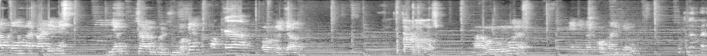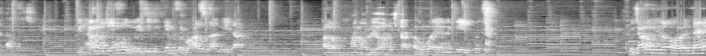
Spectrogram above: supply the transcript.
આપણે એમના કાઢીને ગેમ ચાલુ કરીશું ઓકે? ઓકે. ઓકે ચાલો. ચાલો હાલો. હા હું હું બોલે એની કઈ કોભાઈ કરું કેટલા આમાં એમ જ હોય બીજું કેમ કરવું? સારું લાગે એ રાખ. હાલો હાલો લ્યો હાલો સ્ટાર્ટ હવે ભાઈ અને કે પછી. ચાલો મિત્રો હવે તેને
